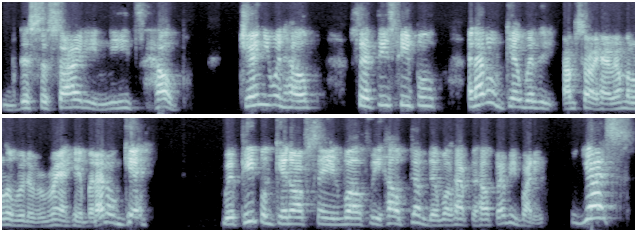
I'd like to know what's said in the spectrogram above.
This society needs help, genuine help, so that these people, and I don't get where the, I'm sorry, Harry, I'm a little bit of a rant here, but I don't get where people get off saying, well, if we help them, then we'll have to help everybody. Yes,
